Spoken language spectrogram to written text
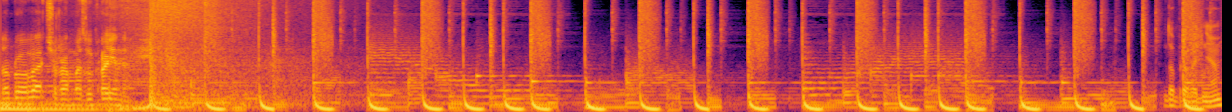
Доброго вечора, ми з України. Доброго дня.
